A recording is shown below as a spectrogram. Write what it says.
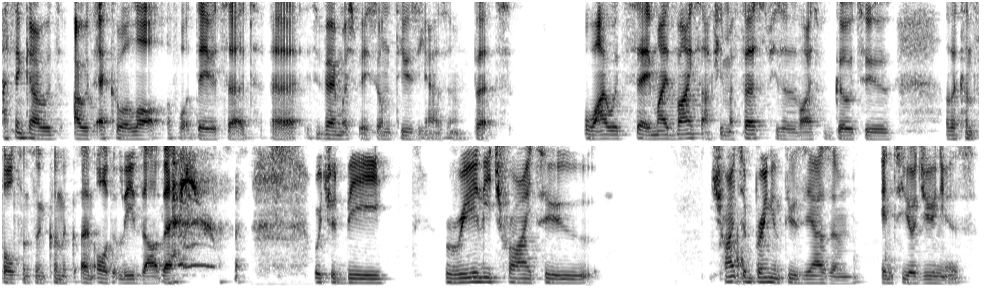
I think I would I would echo a lot of what David said. Uh, it's very much based on enthusiasm, but what I would say, my advice actually, my first piece of advice would go to the consultants and clinical and audit leads out there, which would be really try to try to bring enthusiasm into your juniors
